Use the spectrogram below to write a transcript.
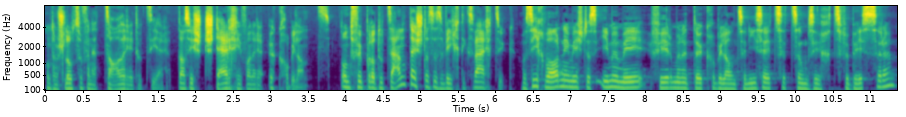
und am Schluss auf eine Zahl reduzieren. Das ist die Stärke von einer Ökobilanz. Und für Produzenten ist das ein wichtiges Werkzeug. Was ich wahrnehme, ist, dass immer mehr Firmen die Ökobilanzen einsetzen, um sich zu verbessern.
